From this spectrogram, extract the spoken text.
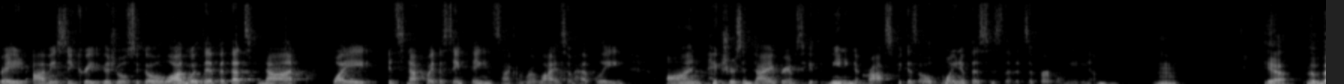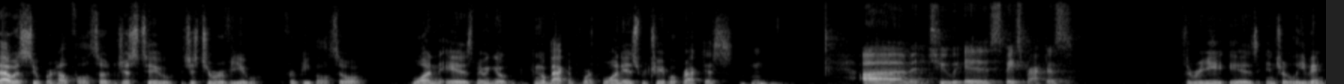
right? Obviously create visuals to go along with it but that's not quite it's not quite the same thing. It's not going to rely so heavily on pictures and diagrams to get the meaning across because the whole point of this is that it's a verbal medium. Mm. yeah no, that was super helpful. So just to just to review for people so one is maybe we can go, can go back and forth. One is retrieval practice. Mm-hmm. um, two is space practice. Three is interleaving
